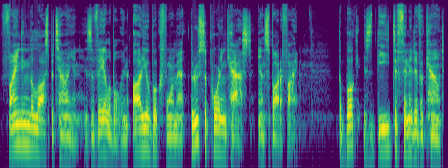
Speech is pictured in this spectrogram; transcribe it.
Finding the Lost Battalion is available in audiobook format through supporting cast and Spotify. The book is the definitive account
